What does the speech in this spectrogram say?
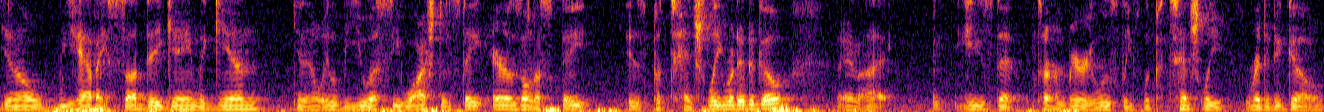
you know, we have a Sunday game again. You know, it'll be USC Washington State. Arizona State is potentially ready to go. And I use that term very loosely, potentially ready to go.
